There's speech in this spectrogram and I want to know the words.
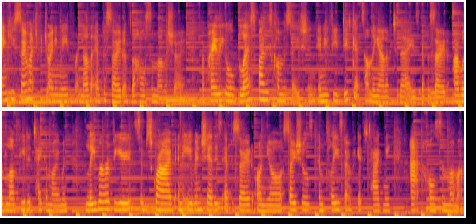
Thank you so much for joining me for another episode of the Wholesome Mama Show. I pray that you're blessed by this conversation. And if you did get something out of today's episode, I would love for you to take a moment, leave a review, subscribe, and even share this episode on your socials. And please don't forget to tag me at Wholesome Mama.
